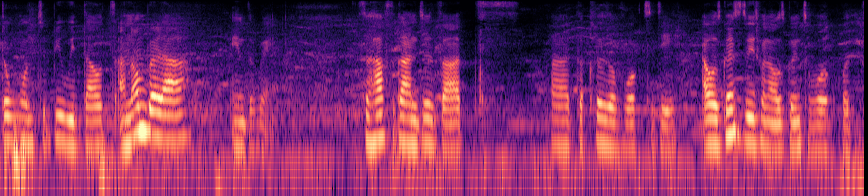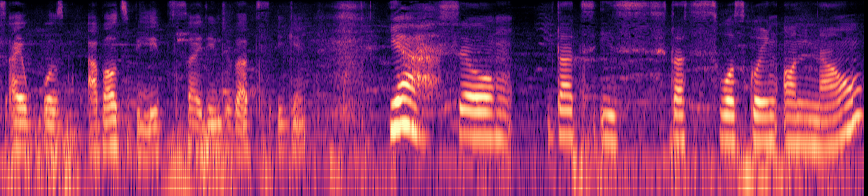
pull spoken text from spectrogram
don't want to be without an umbrella in the rain. So I have to go and do that at the close of work today. I was going to do it when I was going to work, but I was about to be late, so I didn't do that again. Yeah, so um, that is that's what's going on now.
